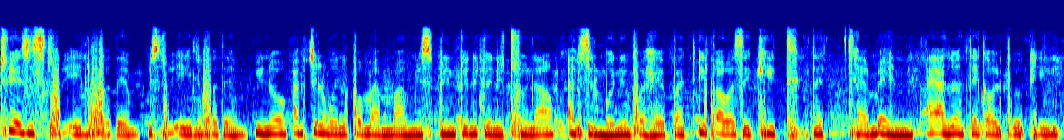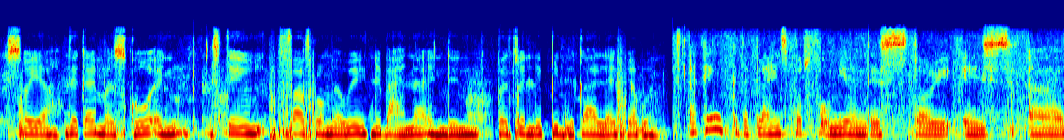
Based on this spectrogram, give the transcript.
Two years is too early for them. It's too early for them. You know i'm still mourning for my mom. It's been 2022 now. I'm still mourning for her but if i was a kid that time and I, I don't think I'll be okay. So yeah, the guy must go and stay far from the way le bana and then ka life. I think the blind spot for me on this story is um,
